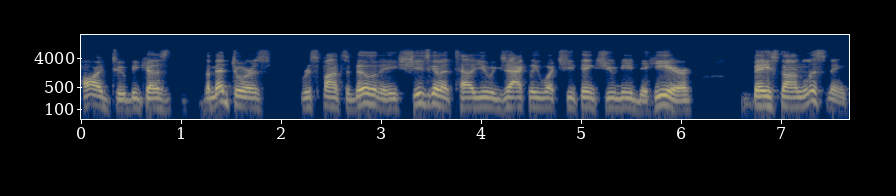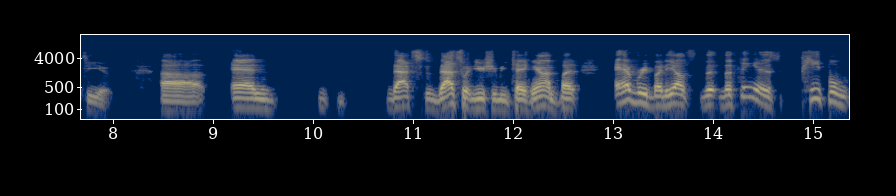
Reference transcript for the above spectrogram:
hard to because the mentor's responsibility she's gonna tell you exactly what she thinks you need to hear based on listening to you. Uh, and that's that's what you should be taking on. But everybody else the, the thing is people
